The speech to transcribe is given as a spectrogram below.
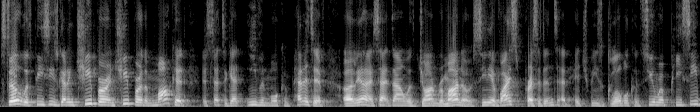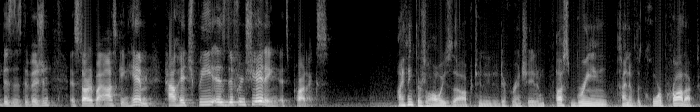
Still, with PCs getting cheaper and cheaper, the market is set to get even more competitive. Earlier, I sat down with John Romano, Senior Vice President at HP's Global Consumer PC Business Division, and started by asking him how HP is differentiating its products. I think there's always the opportunity to differentiate, and us bringing kind of the core product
